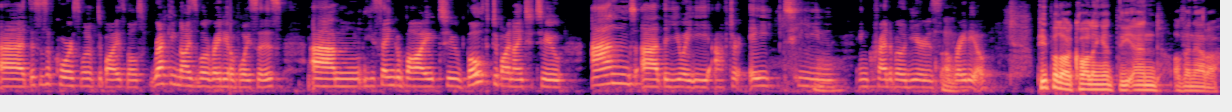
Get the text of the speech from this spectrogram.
uh, this is, of course, one of Dubai's most recognizable radio voices. Um, he's saying goodbye to both Dubai 92 and uh, the UAE after 18 incredible years of radio. People are calling it the end of an era.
